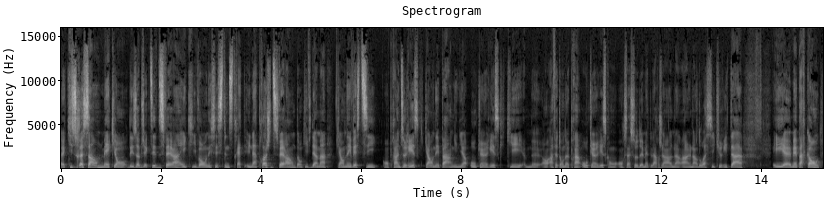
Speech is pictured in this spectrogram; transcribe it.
euh, qui se ressemblent mais qui ont des objectifs différents et qui vont nécessiter une, approche différente. Donc évidemment quand on investit, on prend du risque. Quand on épargne, il n'y a aucun risque qui est euh, en fait on ne prend aucun risque. On, s'assure de mettre l'argent à un endroit sécuritaire. Mais par contre,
